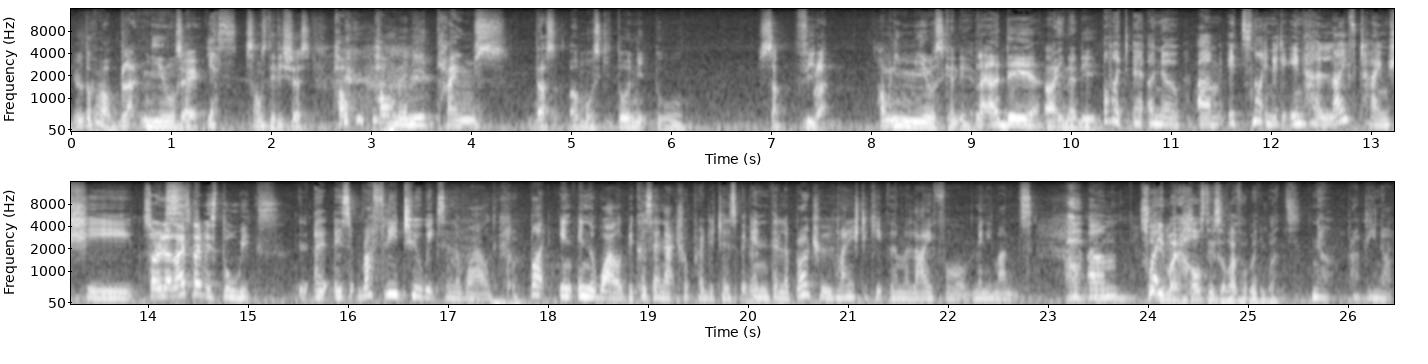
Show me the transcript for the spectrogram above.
You're talking about blood meals, right? Yes. Sounds delicious. How how many times does a mosquito need to suck Feed. blood? How many meals can they have? Like a day. ah. Ah, in a day. Oh, wait, uh, uh, no. Um, it's not in a day. In her lifetime, she Sorry, the lifetime is two weeks. uh, is roughly two weeks in the wild. But in, in the wild, because they're natural predators, but in the laboratory, we've managed to keep them alive for many months. um, So in my house, they survive for many months. No, probably not.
